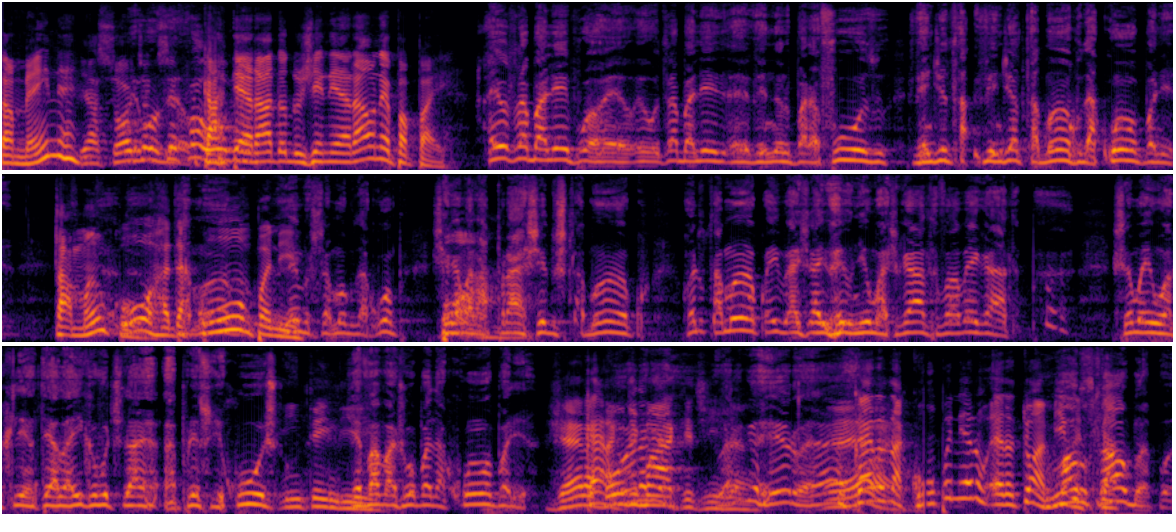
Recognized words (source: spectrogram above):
Também, né? E a sorte é o que você falou. né? Carteirada do general, né, papai? Aí eu trabalhei, pô, eu, eu trabalhei eh, vendendo parafuso, vendi, ta- vendia tamanco da Company. Tamanco? Porra, da Tamanco, Company. Lembra os tamancos da Company? Chegava Porra. na praia cheio dos tamancos. Olha o tamanco, aí, aí reuniu umas gatas, falava, aí gata, pá, chama aí uma clientela aí que eu vou te dar a preço de custo. Entendi. Levava as roupas da Company. Já era Cara, bom de era- marketing, eu já. era guerreiro, é. O cara da Company era, era teu amigo, Mauro esse cara. Tauba, pô.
